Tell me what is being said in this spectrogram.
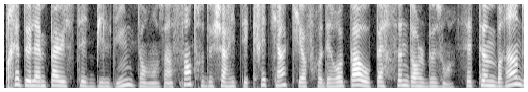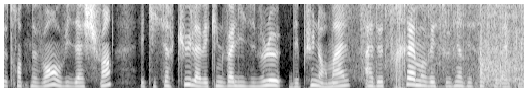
près de l'Empire State Building, dans un centre de charité chrétien qui offre des repas aux personnes dans le besoin. Cet homme brun de 39 ans, au visage fin et qui circule avec une valise bleue des plus normales, a de très mauvais souvenirs des centres d'accueil.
